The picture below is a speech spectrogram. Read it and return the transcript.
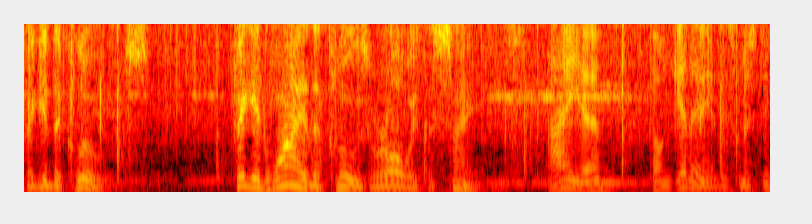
Figured the clues. Figured why the clues were always the same. I uh, don't get any of this, mister.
